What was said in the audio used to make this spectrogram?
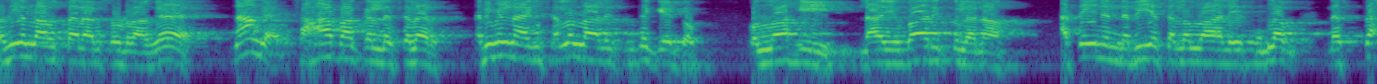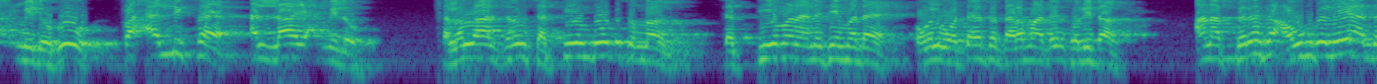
ரதியல்லாஹு சொல்றாங்க. நாங்க சஹாபாக்கள்ல சிலர் நபிகள் நாயகம் ஸல்லல்லாஹு அலிஸ்லத்தை கேட்டோம். வல்லாஹி லா யுபாரிக்குலனா அத்தைன நபிய ஸல்லல்லாஹு அலைஹி வஸல்லம் நஸ்தஹ்மிலுஹு ஃபஹலிஃப அல்லா யஹ்மிலுஹு. ஸல்லல்லாஹு அலைஹி செல்லம் சத்தியம் போட்டு சொன்னாங்க. சத்தியமா நான் என்ன செய்ய மாட்டேன்? உங்களுக்கு ஒட்டகத்தை தரமாட்டேன்னு சொல்லிட்டாங்க. ஆனா பிறகு அவங்களே அந்த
